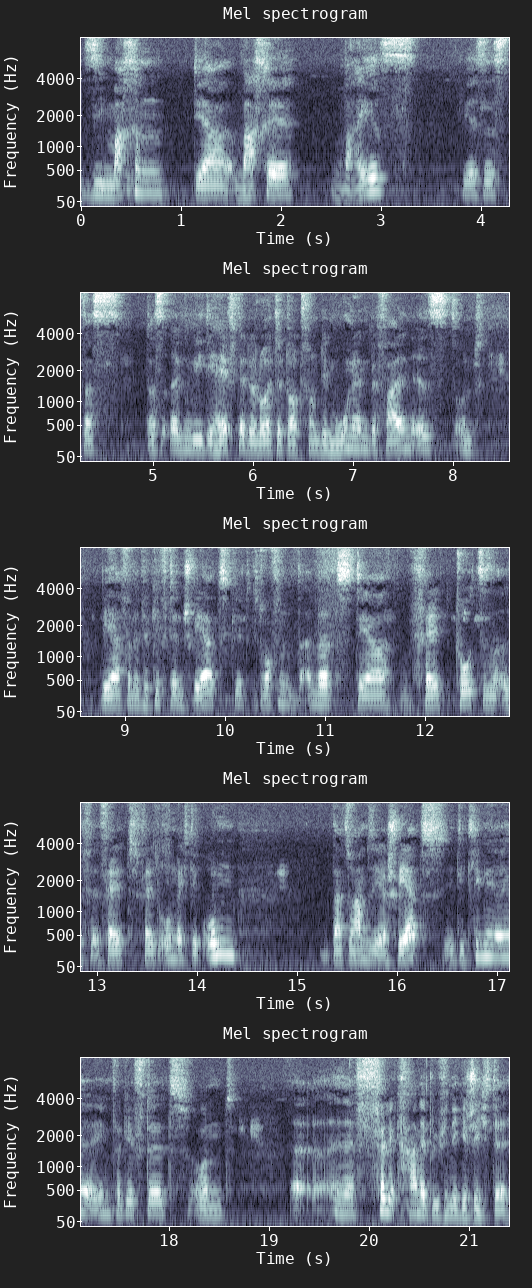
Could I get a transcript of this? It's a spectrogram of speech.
sie machen der Wache weiß, wie es ist, dass, dass irgendwie die Hälfte der Leute dort von Dämonen befallen ist und wer von dem vergifteten Schwert getroffen wird, der fällt tot, fällt, fällt ohnmächtig um. Dazu haben sie ihr Schwert, die Klinge eben vergiftet und äh, eine völlig hanebüchene Geschichte.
